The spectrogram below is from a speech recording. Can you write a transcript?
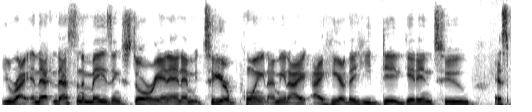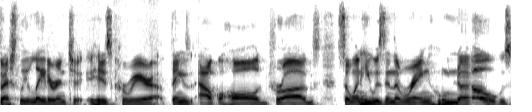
you're right, and that, that's an amazing story. And, and I mean, to your point, I mean, I, I hear that he did get into, especially later into his career, things, alcohol, drugs. So when he was in the ring, who knows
